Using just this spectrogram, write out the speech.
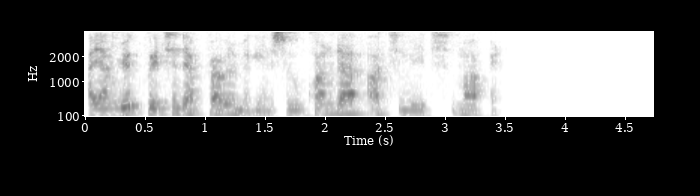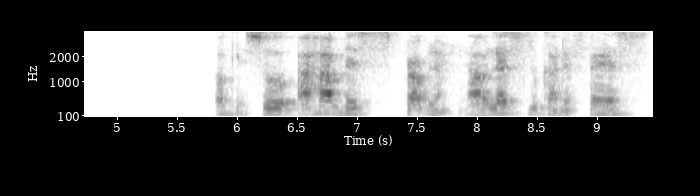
I am recreating the problem again. So conda activate mapping. Okay so i have this problem. Now let's look at the first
